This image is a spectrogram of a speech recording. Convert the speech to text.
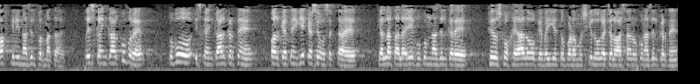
वक्त के लिए नाजिल फरमाता है। तो इसका इनकार कुफर है तो वो इसका इनकार करते हैं और कहते हैं, ये कैसे हो सकता है कि अल्लाह ताला एक हुक्म नाजिल करे, फिर उसको ख्याल हो कि भाई ये तो बड़ा मुश्किल होगा चलो आसान हुक्म नाजिल कर दें।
